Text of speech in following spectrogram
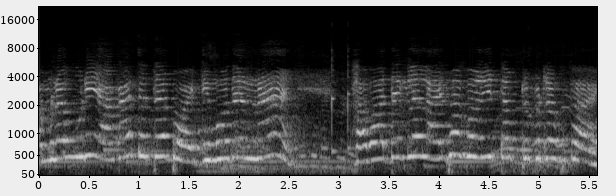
আমরা উড়ি আকাশেতে ভয়টি মোদের নেয় খাবার দেখলে লাইফা করি টপ টপ টপ খায়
